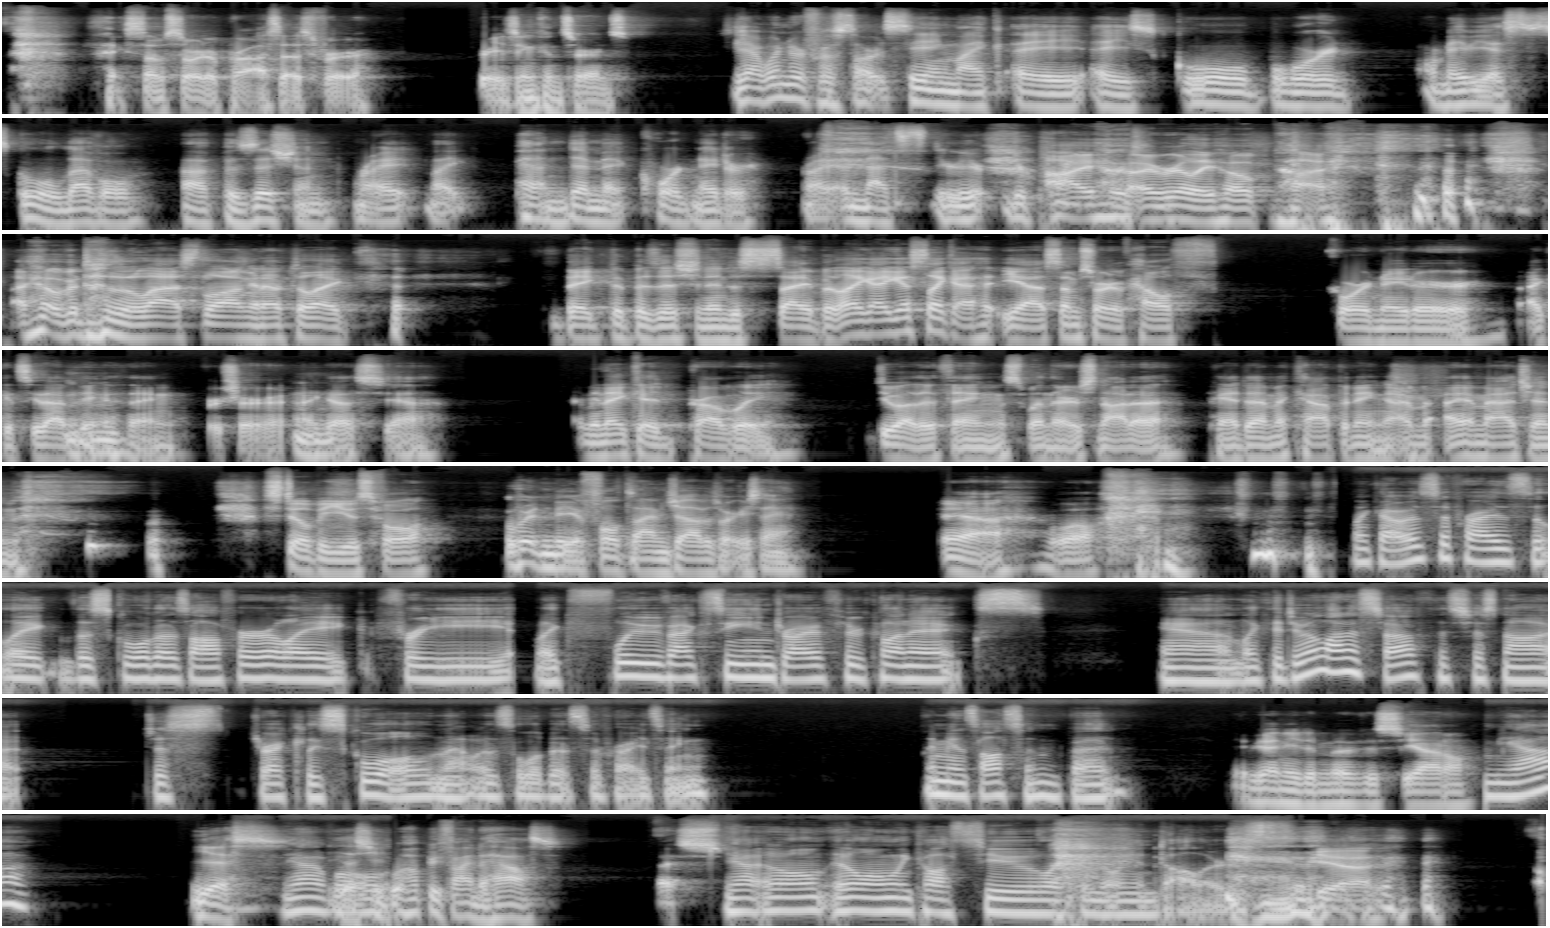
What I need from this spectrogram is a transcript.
like some sort of process for raising concerns. Yeah, I wonder if we'll start seeing like a, a school board or maybe a school level uh, position, right? Like pandemic coordinator right? And that's your your, point. I, I really hope not. I hope it doesn't last long enough to like bake the position into society. But like, I guess like a yeah, some sort of health coordinator. I could see that being a thing for sure. I Mhm. guess yeah. I mean, they could probably do other things when there's not a pandemic happening. I, I imagine still be useful. Wouldn't be a full time job, is what you're saying. Yeah. Well, Like I was surprised that like the school does offer like free like flu vaccine drive-through clinics and like they do a lot of stuff that's just not just directly school and that was a little bit surprising. I mean it's awesome, but maybe I need to move to Seattle. yeah, Yes. Yeah, yes, well- we'll help you find a house. Nice. yeah, it'll it'll only cost you like a million dollars Yeah.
